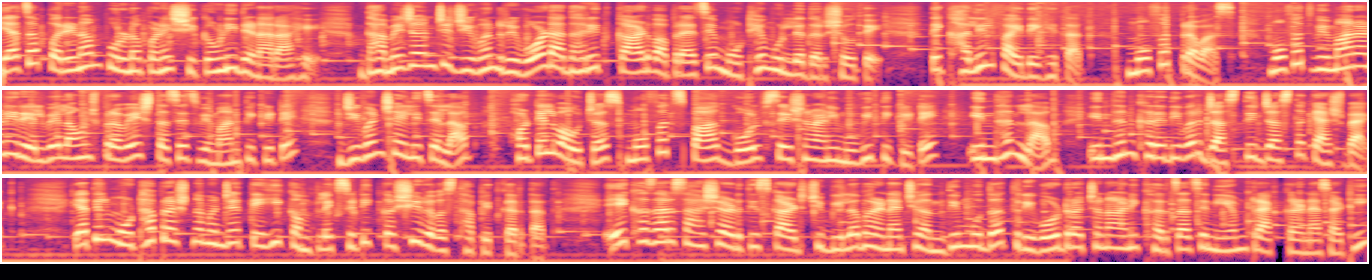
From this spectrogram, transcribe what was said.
याचा परिणाम पूर्णपणे शिकवणी देणार आहे. धामेजांचे जीवन रिवॉर्ड आधारित कार्ड वापरायचे मोठे मूल्य दर्शवते. ते खालील फायदे घेतात. मोफत प्रवास मोफत विमान आणि रेल्वे लाऊंज प्रवेश तसेच विमान तिकिटे जीवनशैलीचे लाभ हॉटेल वाउचर्स मोफत स्पा गोल्फ सेशन आणि मूवी तिकिटे इंधन लाभ इंधन खरेदीवर जास्तीत जास्त कॅशबॅक यातील मोठा प्रश्न म्हणजे तेही कम्प्लेक्सिटी कशी व्यवस्थापित करतात? एक हजार सहाशे अडतीस कार्डची बिलं भरण्याची अंतिम मुदत रिवॉर्ड रचना आणि खर्चाचे नियम ट्रॅक करण्यासाठी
